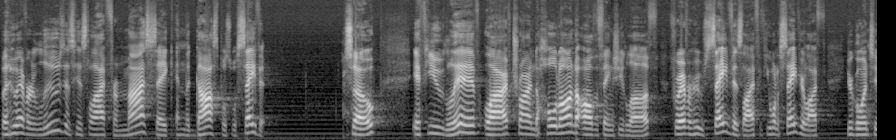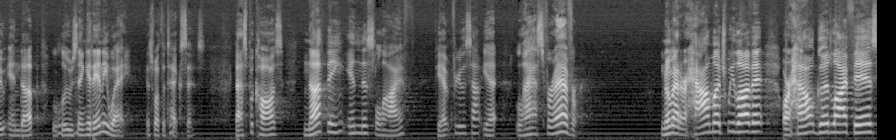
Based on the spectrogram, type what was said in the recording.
but whoever loses his life for my sake and the gospel's will save it. So, if you live life trying to hold on to all the things you love, forever who saved his life, if you want to save your life, you're going to end up losing it anyway, is what the text says. That's because nothing in this life, if you haven't figured this out yet, lasts forever. No matter how much we love it or how good life is,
